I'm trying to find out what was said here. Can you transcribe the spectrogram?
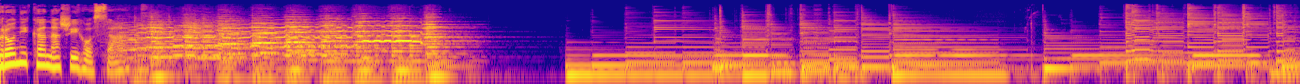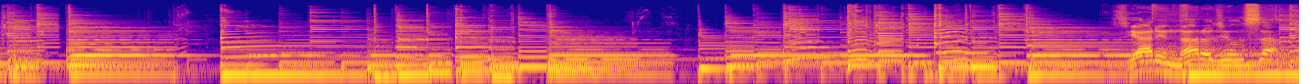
Kronika naših osada. narodil sam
